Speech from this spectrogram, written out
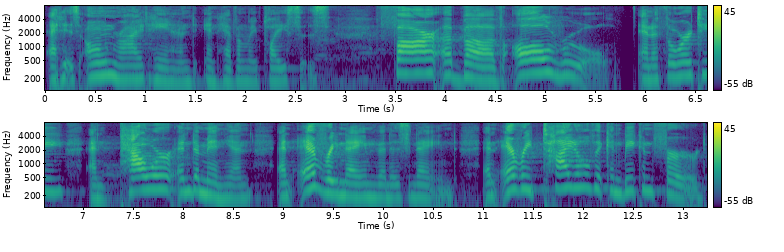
at his own right hand in heavenly places, far above all rule and authority and power and dominion and every name that is named and every title that can be conferred,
